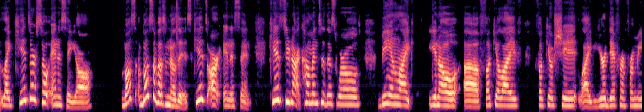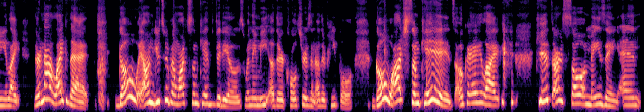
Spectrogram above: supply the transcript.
like kids are so innocent, y'all. Most most of us know this. Kids are innocent. Kids do not come into this world being like, you know, uh fuck your life, fuck your shit, like you're different from me. Like they're not like that. Go on YouTube and watch some kids videos when they meet other cultures and other people. Go watch some kids, okay? Like kids are so amazing and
